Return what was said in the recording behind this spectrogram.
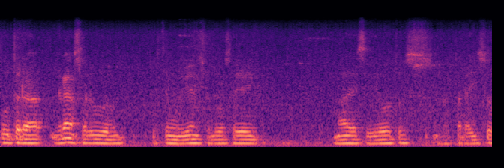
Putra, gran saludo, que esté muy bien, saludos ahí, madres y devotos en el paraíso.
